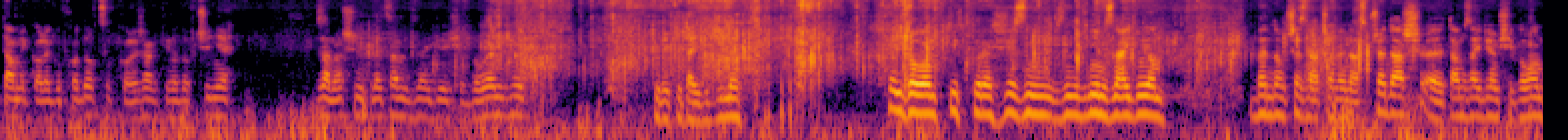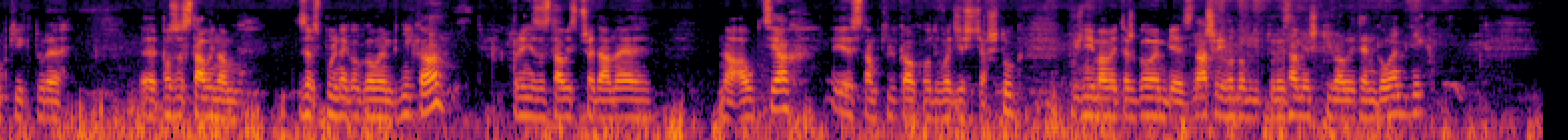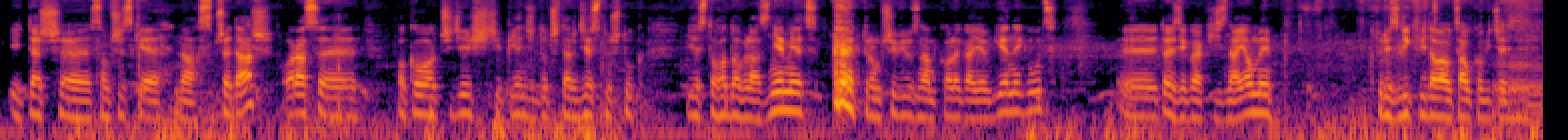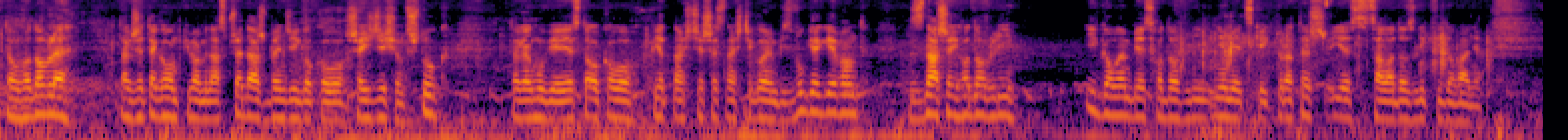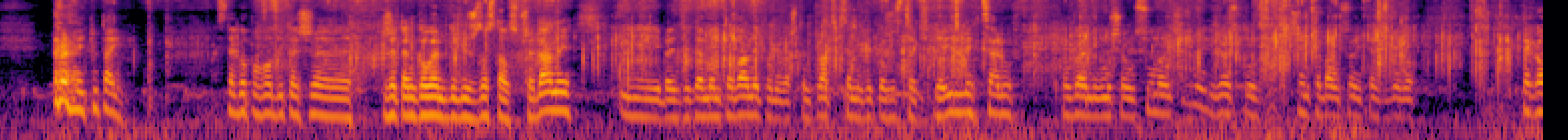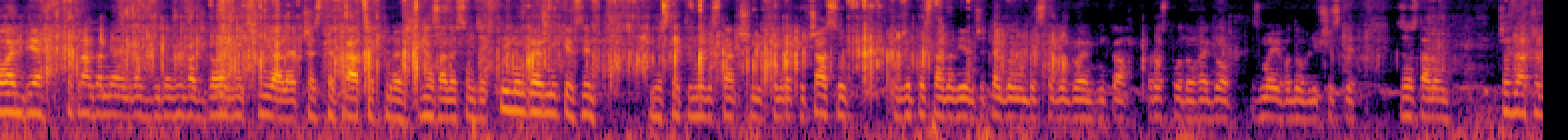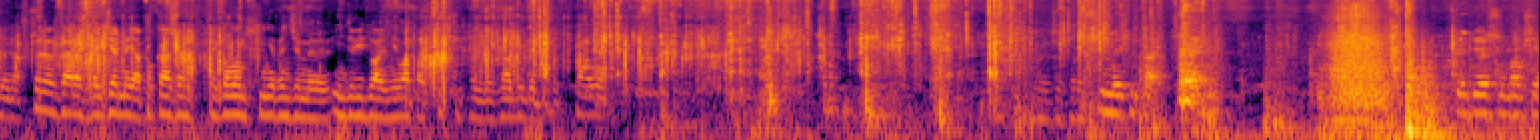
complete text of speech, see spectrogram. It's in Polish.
Witamy kolegów hodowców, koleżanki hodowczynie. Za naszymi plecami znajduje się gołębnik, który tutaj widzimy. No I gołąbki, które się z nim, w nim znajdują, będą przeznaczone na sprzedaż. E, Tam znajdują się gołąbki, które e, pozostały nam ze wspólnego gołębnika, które nie zostały sprzedane na aukcjach. Jest tam kilka, około 20 sztuk. Później mamy też gołębie z naszej hodowli, które zamieszkiwały ten gołębnik. I też e, są wszystkie na sprzedaż oraz e, około 35 do 40 sztuk jest to hodowla z Niemiec, którą przywiózł nam kolega Eugeny Guc. E, To jest jego jakiś znajomy, który zlikwidował całkowicie tą hodowlę. Także te gołąbki mamy na sprzedaż, będzie ich około 60 sztuk. Tak jak mówię, jest to około 15-16 gołębi z WGG Wąt z naszej hodowli i gołębie z hodowli niemieckiej, która też jest cała do zlikwidowania. I tutaj z tego powodu też, e, że ten gołębnik już został sprzedany i będzie demontowany, ponieważ ten plac chcemy wykorzystać do innych celów. Ten gołębnik muszę usunąć no i w związku z czym trzeba usunąć też z niego te gołębie. Co prawda miałem rozbudowywać gołębnik swój, ale przez te prace, które związane są ze wspólnym gołębnikiem, z tym niestety nie wystarczy mi w tym roku czasu. Także postanowiłem, że te gołębie z tego gołębnika rozpłodowego z mojej hodowli wszystkie zostaną przeznaczone na sprzedaż. Zaraz wejdziemy, ja pokażę te gołąbki, nie będziemy indywidualnie łapać wszystkich, ponieważ za długo by to trwało. Prosimy tutaj. W pierwszym boksie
